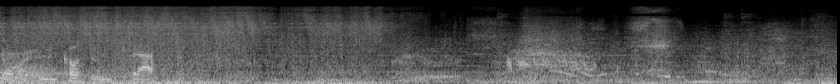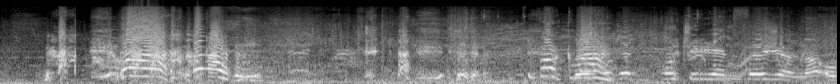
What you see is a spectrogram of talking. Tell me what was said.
så hardt som en katolspress. Fuck meg! Jeg ble redd for meg og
